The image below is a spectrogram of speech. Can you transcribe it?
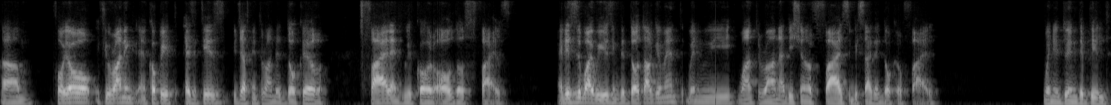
um, for your, if you're running and copy it as it is, you just need to run the Docker file and we call all those files. And this is why we're using the dot argument when we want to run additional files beside the Docker file when you're doing the build.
